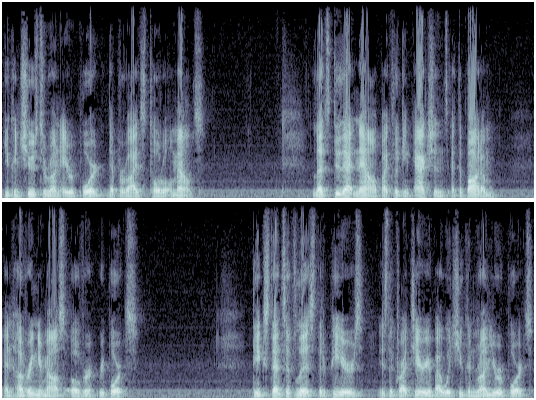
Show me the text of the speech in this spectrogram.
you can choose to run a report that provides total amounts. Let's do that now by clicking Actions at the bottom and hovering your mouse over Reports. The extensive list that appears is the criteria by which you can run your reports.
